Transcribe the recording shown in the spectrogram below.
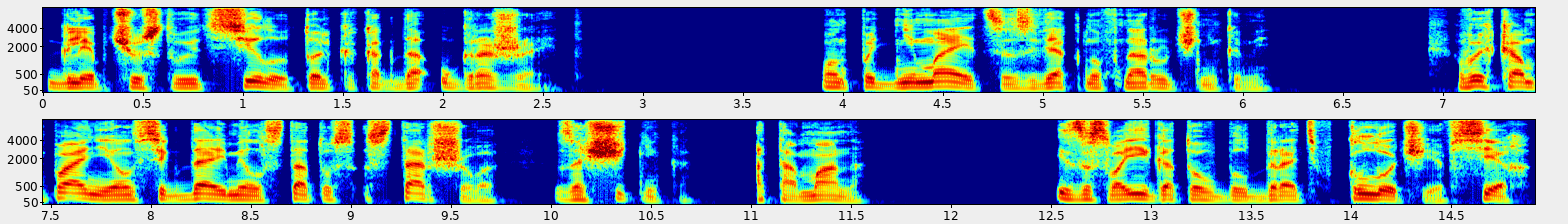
Глеб чувствует силу только когда угрожает. Он поднимается, звякнув наручниками. В их компании он всегда имел статус старшего, защитника, атамана и за свои готов был драть в клочья всех,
